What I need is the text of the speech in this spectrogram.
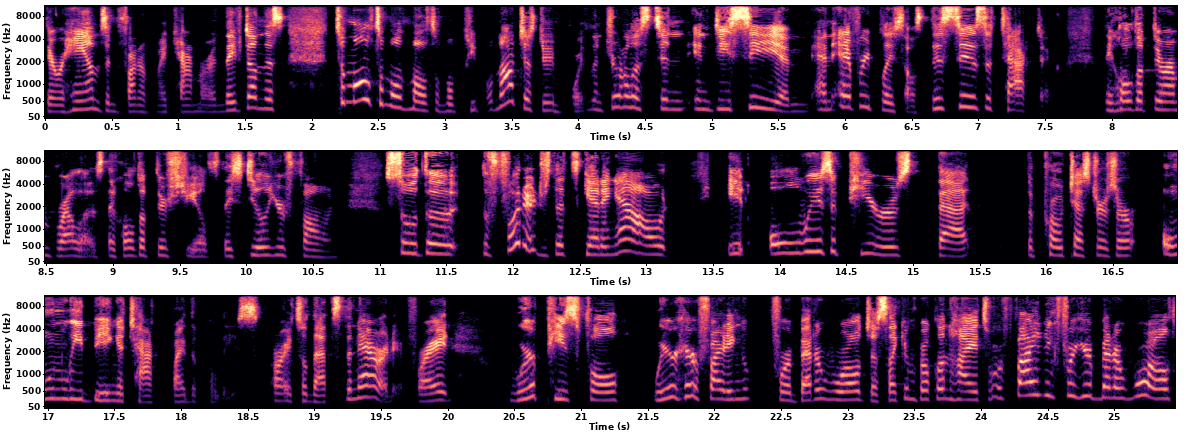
their hands in front of my camera. And they've done this to multiple, multiple people, not just in Portland, journalists in, in DC and, and every place else. This is a tactic. They hold up their umbrellas, they hold up their shields, they steal your phone. So the, the footage that's getting out, it always appears that the protesters are only being attacked by the police. All right, so that's the narrative, right? We're peaceful. We're here fighting for a better world, just like in Brooklyn Heights. We're fighting for your better world.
